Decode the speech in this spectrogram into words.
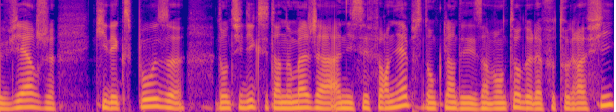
vierge qu'il expose, dont il dit que c'est un hommage à Nicéphore Niepce, donc l'un des inventeurs de la photographie.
